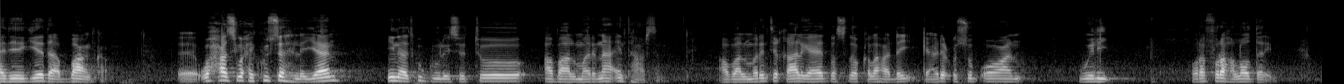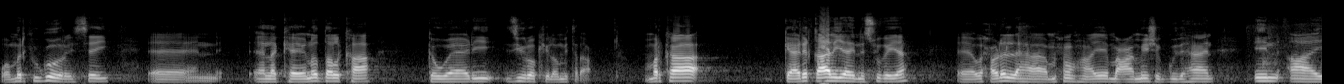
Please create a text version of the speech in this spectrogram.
adeegyada banka. Waxaas waxay ku sahlayaan inaad ku guulaysato abaalmarinaha inta harsan. Abaalmarintii qaaliga ahayd baa sidoo kale hadhay gaadhi cusub oo aan weli hore furaha loo darin. Waa markii ugu horeysay een, ee la keeno dalka gawaadhi zero kilometer ah marka gaadhi qaaliya ayna sugaya waxaa odhan lahaa muxuu ahaye macaamiisha guud ahaan in ay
